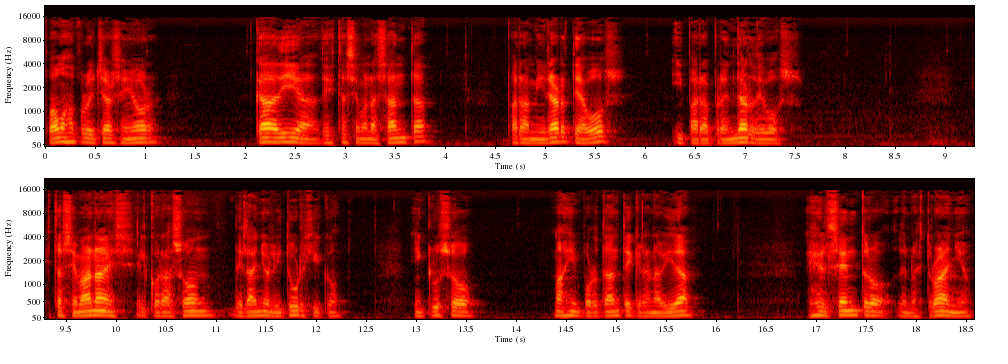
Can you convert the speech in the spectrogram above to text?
podamos aprovechar, Señor, cada día de esta Semana Santa para mirarte a vos y para aprender de vos. Esta semana es el corazón del año litúrgico, incluso más importante que la Navidad. Es el centro de nuestro año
